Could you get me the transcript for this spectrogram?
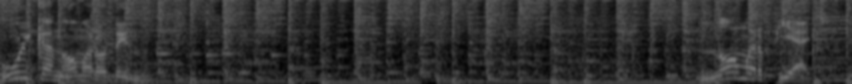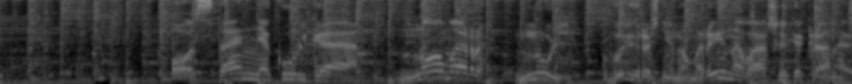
Кулька номер 1. Номер 5. Остання кулька номер 0. Виграшні номери на ваших екранах.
